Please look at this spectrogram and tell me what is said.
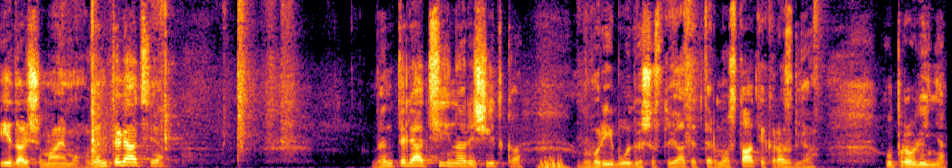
І далі маємо вентиляція. Вентиляційна решітка. Вгорі буде ще стояти термостат якраз для управління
